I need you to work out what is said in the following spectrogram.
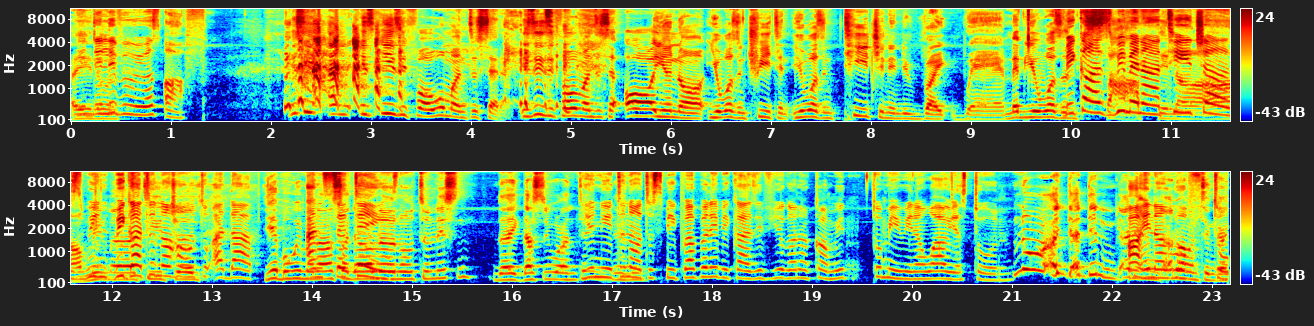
The know- delivery was off. You see, and it's easy for a woman to say that. It's easy for a woman to say, oh, you know, you wasn't treating, you wasn't teaching in the right way. Maybe you wasn't Because women are enough. teachers. We, Women we got to know how to adapt. Yeah, but women also say gotta learn how to listen. Like that's the one thing. You need to know to speak properly because if you're gonna come with, to me with a warrior's tone, No, I, I didn't. I, didn't, in a I rough don't think. I,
